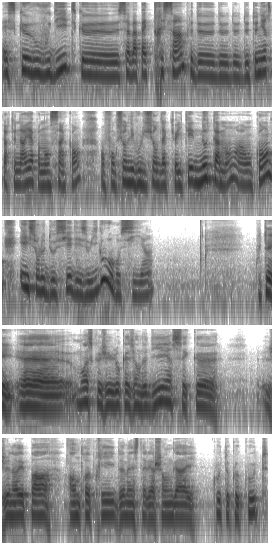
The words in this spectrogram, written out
est-ce que vous vous dites que ça va pas être très simple de, de, de tenir ce partenariat pendant cinq ans, en fonction de l'évolution de l'actualité, notamment à Hong Kong, et sur le dossier des Ouïghours aussi. Hein. Écoutez, euh, moi, ce que j'ai eu l'occasion de dire, c'est que je n'avais pas entrepris de m'installer à Shanghai coûte que coûte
